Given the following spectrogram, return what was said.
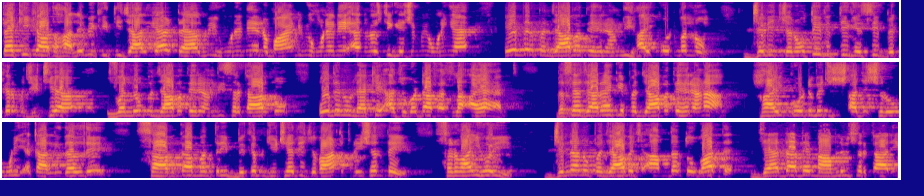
ਤਹਿਕੀਕਾਤ ਹਾਲੇ ਵੀ ਕੀਤੀ ਜਾ ਰਹੀ ਹੈ ਟ੍ਰਾਇਲ ਵੀ ਹੋਣੇ ਨੇ ਰਿਮਾਂਡ ਵੀ ਹੋਣੇ ਨੇ ਇਨਵੈਸਟੀਗੇਸ਼ਨ ਵੀ ਹੋਣੀ ਹੈ। ਇਧਰ ਪੰਜਾਬ ਅਤੇ ਹਰਿਆਣਾ ਦੀ ਹਾਈ ਕੋਰਟ ਵੱਲੋਂ ਜਿਹੜੀ ਚੁਣੌਤੀ ਦਿੱਤੀ ਗਈ ਸੀ ਬਿਕਰਮ ਮਜੀਠੀਆ ਵੱਲੋਂ ਪੰਜਾਬ ਅਤੇ ਹਰਿਆਣਾ ਦੀ ਸਰਕਾਰ ਨੂੰ, ਉਹਦੇ ਨੂੰ ਲੈ ਕੇ ਅੱਜ ਵੱਡਾ ਫੈਸਲਾ ਆਇਆ ਹੈ। ਦੱਸਿਆ ਜਾ ਰਿਹਾ ਹੈ ਕਿ ਪੰਜਾਬ ਅਤੇ ਹਰਿਆਣਾ ਹਾਈ ਕੋਰਟ ਵਿੱਚ ਅੱਜ ਸ਼੍ਰੋਮਣੀ ਅਕਾਲੀ ਦਲ ਦੇ ਸਾਬਕਾ ਮੰਤਰੀ ਬਿਕਰਮ ਮਜੀਠੀਆ ਦੀ ਜ਼ਮਾਨਤ ਪਟੀਸ਼ਨ ਤੇ ਸੁਣਵਾਈ ਹੋਈ। ਜਿਨ੍ਹਾਂ ਨੂੰ ਪੰਜਾਬ ਵਿੱਚ ਆਮਦਨ ਤੋਂ ਵੱਧ ਜਾਇਦਾਦ ਦੇ ਮਾਮਲੇ ਵਿੱਚ ਸਰਕਾਰੀ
